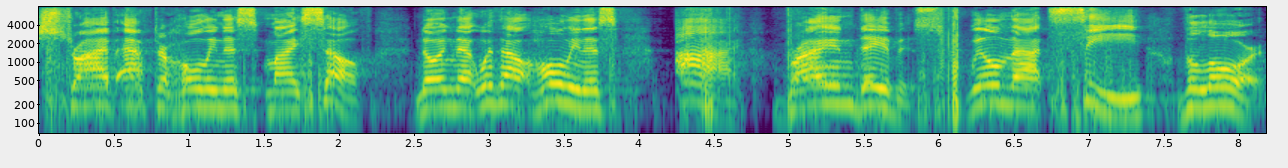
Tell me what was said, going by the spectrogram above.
strive after holiness myself, knowing that without holiness, I, Brian Davis, will not see the Lord.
